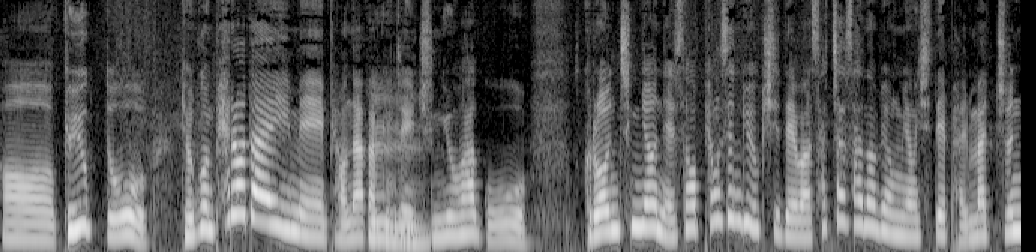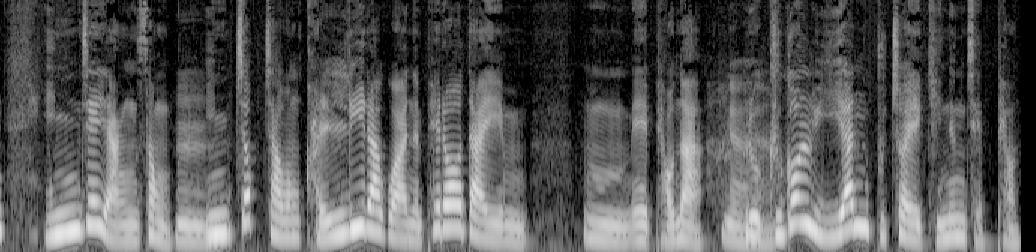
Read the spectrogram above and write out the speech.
어 교육도 결국은 패러다임의 변화가 굉장히 음. 중요하고 그런 측면에서 평생교육 시대와 4차 산업혁명 시대에 발맞춘 인재 양성, 음. 인적 자원 관리라고 하는 패러다임 의 변화 네. 그리고 그걸 위한 부처의 기능 재편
